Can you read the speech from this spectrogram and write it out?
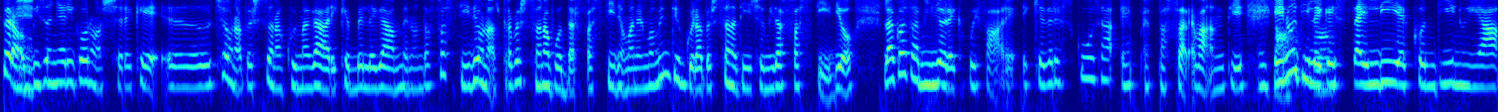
però Sì. bisogna riconoscere che eh, c'è una persona a cui magari che belle gambe non dà fastidio, un'altra persona può dar fastidio, ma nel momento in cui la persona ti dice mi dà fastidio, la cosa migliore che puoi fare è chiedere scusa e, e passare avanti. È inutile che stai lì e continui a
